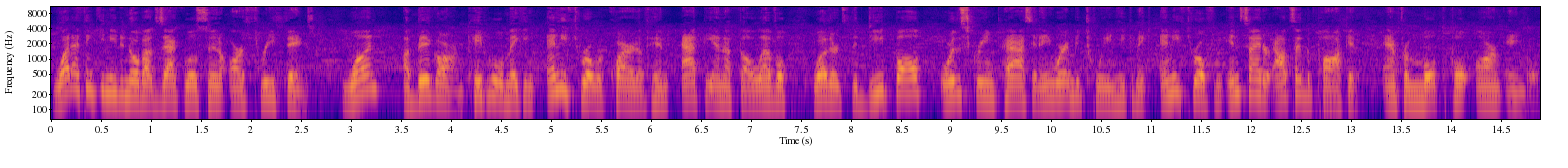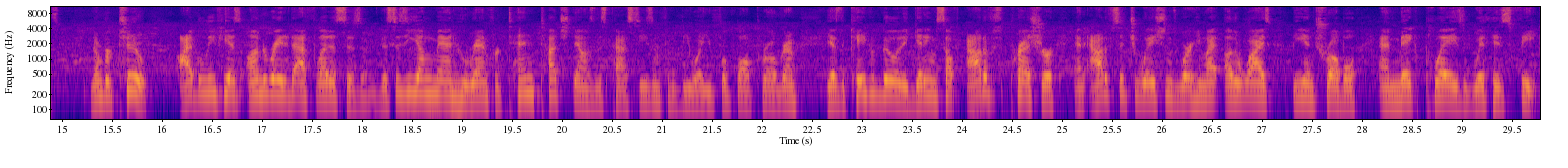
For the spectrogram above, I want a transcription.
What I think you need to know about Zach Wilson are three things. One, a big arm, capable of making any throw required of him at the NFL level, whether it's the deep ball or the screen pass and anywhere in between. He can make any throw from inside or outside the pocket and from multiple arm angles. Number two, I believe he has underrated athleticism. This is a young man who ran for 10 touchdowns this past season for the BYU football program. He has the capability of getting himself out of pressure and out of situations where he might otherwise be in trouble and make plays with his feet.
